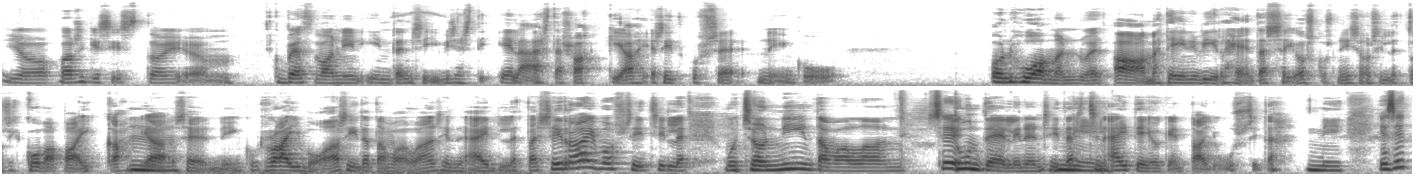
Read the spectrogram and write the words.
Joo, varsinkin siis toi, um, kun Beth vaan niin intensiivisesti elää sitä shakkia, ja sitten kun se niin kuin, on huomannut, että aa, mä tein virheen tässä joskus, niin se on sille tosi kova paikka. Mm. Ja se niin kuin, raivoaa siitä tavallaan sinne äidille. Tai se ei raivo siitä sille, mutta se on niin tavallaan se, tunteellinen siitä, niin. että sen äiti ei oikein tajuu sitä. Niin. Ja se,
